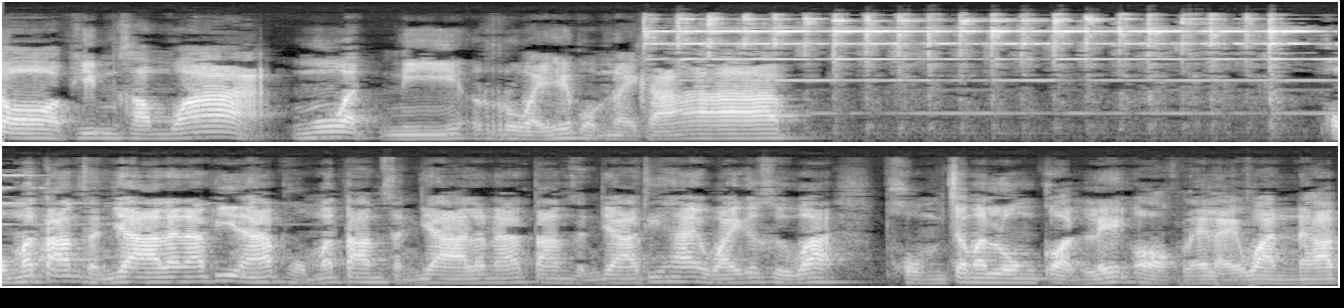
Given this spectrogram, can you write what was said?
จอพิมพ์คำว่า งวดนี้รวยให้ผมหน่อยครับ ผมมาตามสัญญาแล้วนะพี่นะ ผมมาตามสัญญาแล้วนะ ตามสัญญาที่ให้ไว้ก็คือว่า ผมจะมาลงก่อนเลขออกหลาย ๆ วันนะครับ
